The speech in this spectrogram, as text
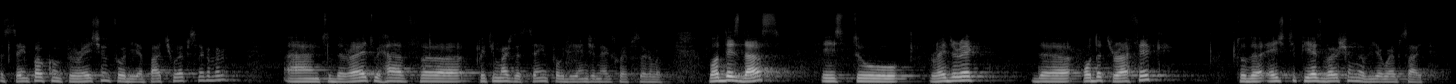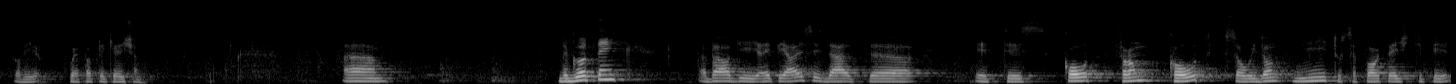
a simple configuration for the Apache web server. And to the right, we have uh, pretty much the same for the Nginx web server. What this does is to redirect the, all the traffic to the HTTPS version of your website, of your web application. Um, the good thing about the APIs is that uh, it is code from code, so we don't need to support HTTP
